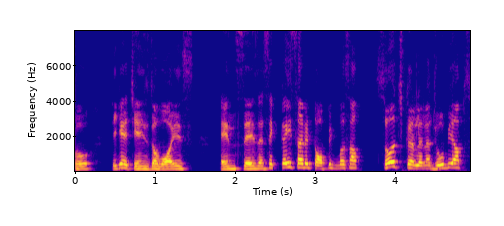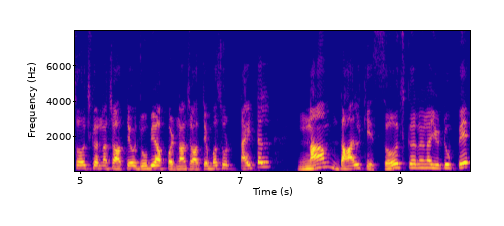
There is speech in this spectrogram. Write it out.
हो, ठीक है? चेंज द वॉइस टेंसेज ऐसे कई सारे टॉपिक बस आप सर्च कर लेना, जो भी आप सर्च करना चाहते हो, जो भी आप पढ़ना चाहते हो, बस वो टाइटल नाम डाल के सर्च कर लेना यूट्यूब पे।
